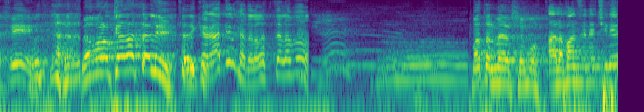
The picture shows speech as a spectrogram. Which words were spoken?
אחי. למה לא קראת לי? אני קראתי לך, אתה לא רצית לבוא. אמרת על 100 שמות. הלבן זה נצ'י נצ'י.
